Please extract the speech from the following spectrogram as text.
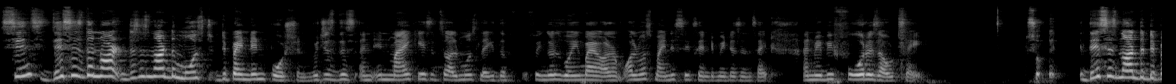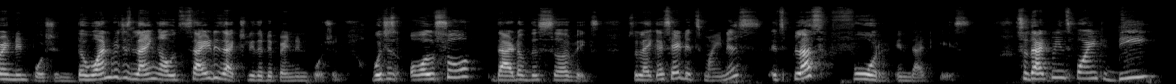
Since this is the not, this is not the most dependent portion, which is this, and in my case, it's almost like the fingers going by almost minus 6 centimeters inside, and maybe 4 is outside. So this is not the dependent portion. The one which is lying outside is actually the dependent portion, which is also that of the cervix. So like I said, it's minus, it's plus 4 in that case. So that means point D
